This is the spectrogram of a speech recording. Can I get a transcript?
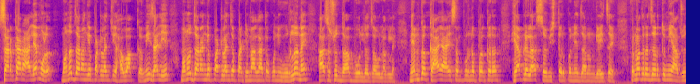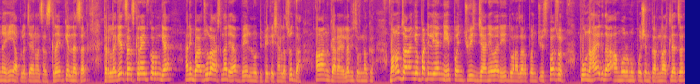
सरकार आल्यामुळं मनोज जारांगे पाटलांची हवा कमी झाली आहे मनोज जारांगे पाटलांच्या पाठीमागं आता कोणी उरलं नाही असं सुद्धा बोललं जाऊ लागलंय. नेमकं काय आहे संपूर्ण प्रकरण हे आपल्याला सविस्तरपणे जाणून घ्यायचं आहे पण मात्र जर तुम्ही अजूनही आपलं चॅनल सबस्क्राईब केलं नसेल तर लगेच सबस्क्राईब करून घ्या आणि बाजूला असणाऱ्या बेल नोटिफिकेशनला सुद्धा ऑन करायला विसरू नका. मनोज जारांगे पाटील यांनी पंचवीस जानेवारी दोन हजार पंचवीसपासून पुन्हा एकदा आमरण उपोषण करणार असल्याचं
